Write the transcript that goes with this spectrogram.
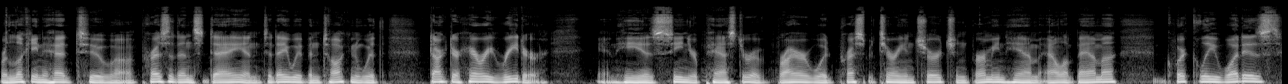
we're looking ahead to uh, President's Day, and today we've been talking with Dr. Harry Reeder and he is senior pastor of Briarwood Presbyterian Church in Birmingham, Alabama. Quickly, what is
